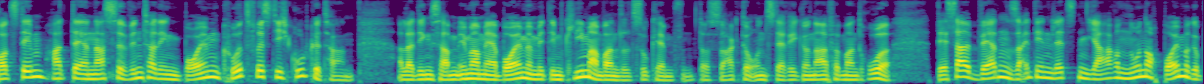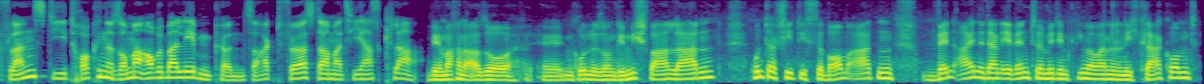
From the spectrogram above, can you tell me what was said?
Trotzdem hat der nasse Winter den Bäumen kurzfristig gut getan. Allerdings haben immer mehr Bäume mit dem Klimawandel zu kämpfen. Das sagte uns der Regionalverband Ruhr. Deshalb werden seit den letzten Jahren nur noch Bäume gepflanzt, die trockene Sommer auch überleben können, sagt Förster Matthias Klar. Wir machen also äh, im Grunde so einen Gemischtwarenladen, unterschiedlichste Baumarten. Wenn eine dann eventuell mit dem Klimawandel nicht klarkommt,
